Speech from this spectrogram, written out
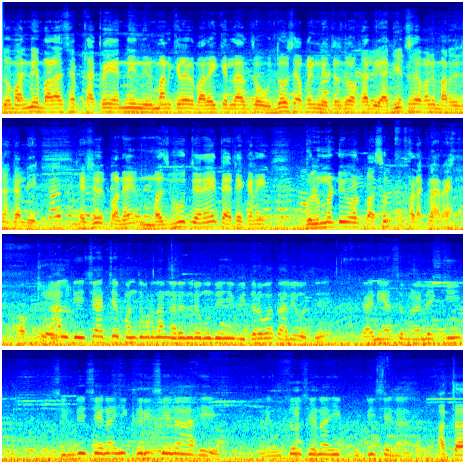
जो माननीय बाळासाहेब ठाकरे यांनी निर्माण केलेला बालेकिल्ला जो उद्धव साहेबांच्या नेतृत्वाखाली अजित साहेबांच्या मार्गदर्शनाखाली यशस्वीपणे मजबूतीने त्या ठिकाणी गुलमंडीवरपासून फडकणार आहे. काल देशाचे पंतप्रधान नरेंद्र मोदी हे विदर्भात आले होते. त्यांनी असं म्हणाले की शिंदे सेना ही खरी सेना आहे आणि उद्धव सेना ही खोटी सेना आहे. आता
